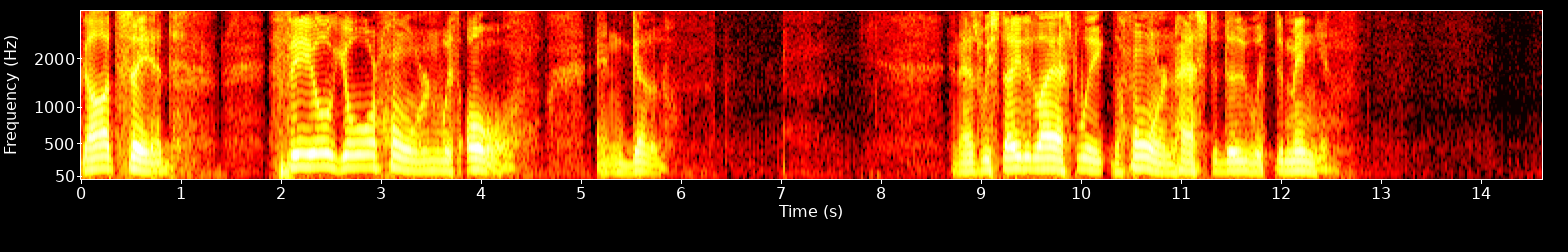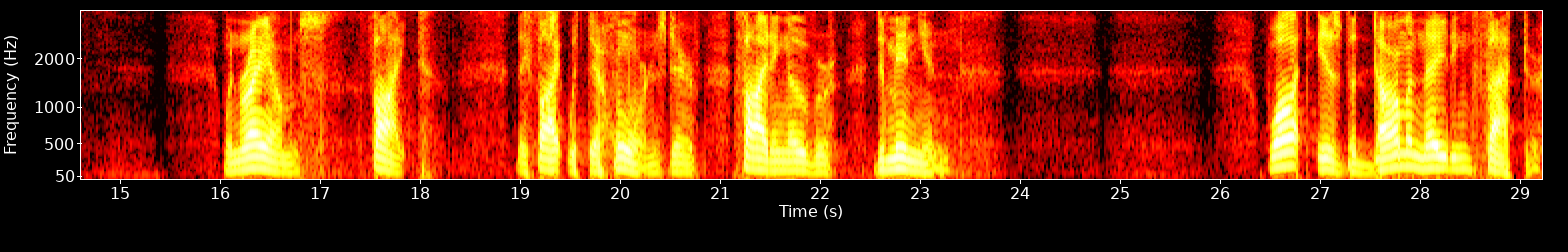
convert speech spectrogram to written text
God said, Fill your horn with oil and go. And as we stated last week, the horn has to do with dominion. When rams fight, they fight with their horns. They're fighting over dominion. What is the dominating factor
